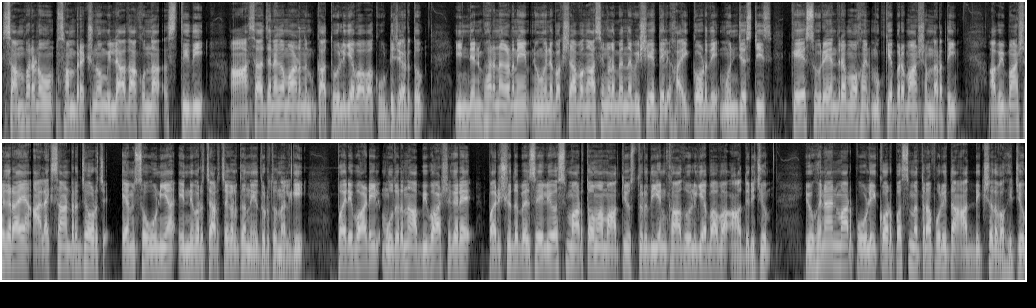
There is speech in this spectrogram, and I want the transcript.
സംഭരണവും സംരക്ഷണവും ഇല്ലാതാക്കുന്ന സ്ഥിതി ആശാജനകമാണെന്നും കത്തോലിക്ക ബാബ കൂട്ടിച്ചേർത്തു. ഇന്ത്യൻ ഭരണഘടനയും ന്യൂനപക്ഷ അവകാശങ്ങളും എന്ന വിഷയത്തിൽ ഹൈക്കോടതി മുൻ ജസ്റ്റിസ് കെ സുരേന്ദ്രമോഹൻ മുഖ്യപ്രഭാഷണം നടത്തി. അഭിഭാഷകരായ അലക്സാണ്ടർ ജോർജ് എം സോണിയ എന്നിവർ ചർച്ചകൾക്ക് നേതൃത്വം നൽകി. പരിപാടിയിൽ മുതിർന്ന അഭിഭാഷകരെ പരിശുദ്ധ ബെസേലിയോസ് മാർത്തോമ മാത്യൂസ് തൃതീയൻ കാതോലിക്ക ബാബ ആദരിച്ചു. യുഹനാൻമാർ പോളികോർപ്പസ് മെത്രാപൊലിത്ത അധ്യക്ഷത വഹിച്ചു.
